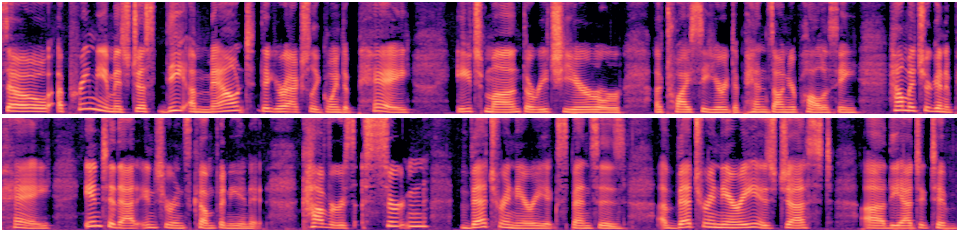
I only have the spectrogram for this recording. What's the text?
So, a premium is just the amount that you're actually going to pay each month or each year or uh, twice a year. It depends on your policy, how much you're going to pay into that insurance company. And it covers certain veterinary expenses. A veterinary is just uh, the adjective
